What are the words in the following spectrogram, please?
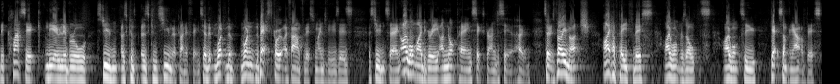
the classic neoliberal student as, as consumer kind of thing. So that what the one the best quote I found for this from my interviews is a student saying, "I want my degree. I'm not paying six grand to sit at home." So it's very much, "I have paid for this. I want results. I want to get something out of this.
